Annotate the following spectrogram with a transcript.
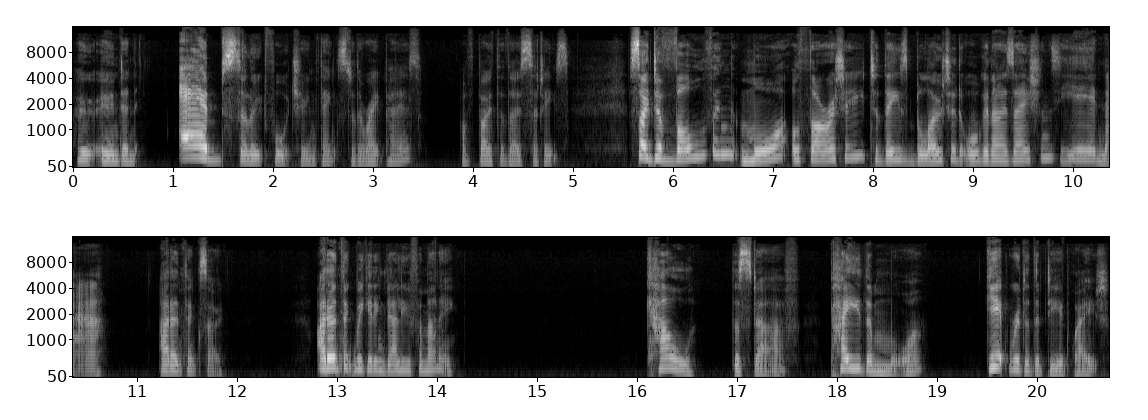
who earned an absolute fortune thanks to the ratepayers of both of those cities. So, devolving more authority to these bloated organisations? Yeah, nah. I don't think so. I don't think we're getting value for money. Cull the staff, pay them more, Get rid of the dead weight.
